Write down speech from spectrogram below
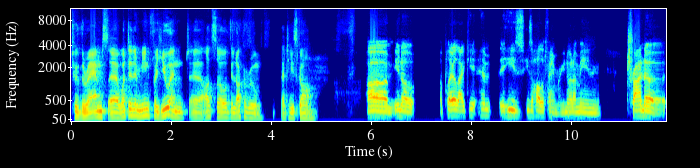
to the Rams. Uh, what did it mean for you and uh, also the locker room that he's gone? Um, you know, a player like him, he's he's a Hall of Famer. You know what I mean? Trying to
